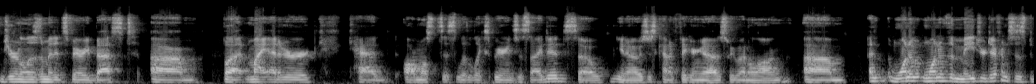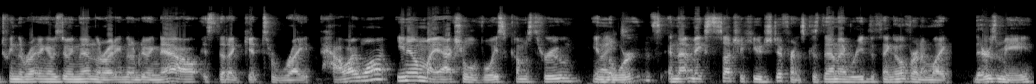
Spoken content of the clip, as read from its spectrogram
journalism at its very best. Um, but my editor had almost as little experience as I did, so you know I was just kind of figuring it out as we went along. Um, one of one of the major differences between the writing I was doing then and the writing that I'm doing now is that I get to write how I want. You know, my actual voice comes through in right. the words, and that makes such a huge difference because then I read the thing over and I'm like, "There's me,"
